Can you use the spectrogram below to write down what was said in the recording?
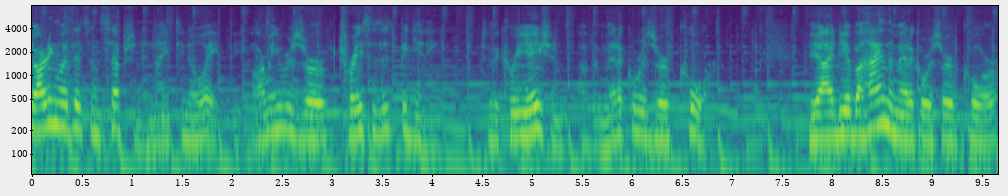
Starting with its inception in 1908, the Army Reserve traces its beginning to the creation of the Medical Reserve Corps. The idea behind the Medical Reserve Corps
